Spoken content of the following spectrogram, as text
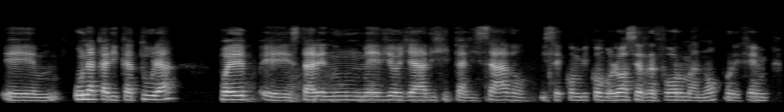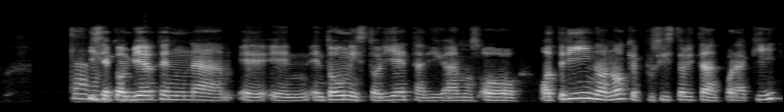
eh, una caricatura puede eh, estar en un medio ya digitalizado y se como lo hace Reforma, ¿no? Por ejemplo. Y se convierte en una, eh, en, toda una historieta, digamos, o, Trino, ¿no? Que pusiste ahorita por aquí.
